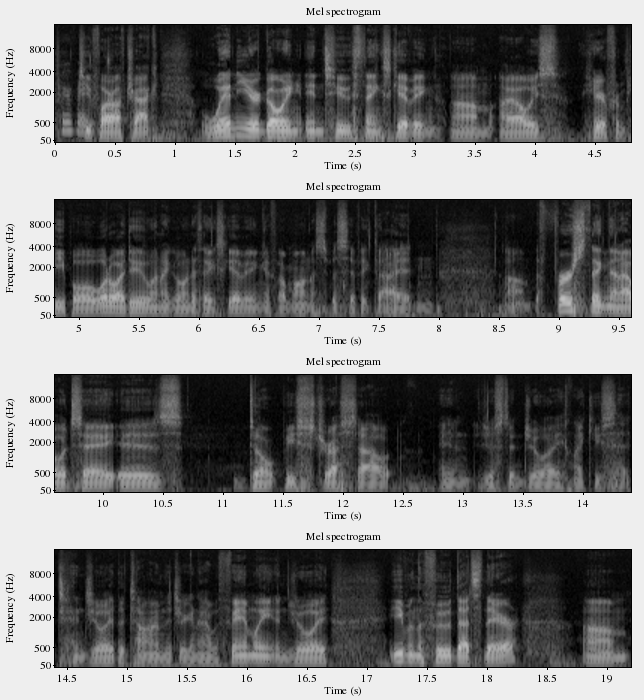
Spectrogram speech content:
Perfect. too far off track. When you're going into Thanksgiving, um, I always hear from people, what do I do when I go into Thanksgiving if I'm on a specific diet? And um, the first thing that I would say is don't be stressed out and just enjoy, like you said, enjoy the time that you're going to have with family, enjoy even the food that's there. Um,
